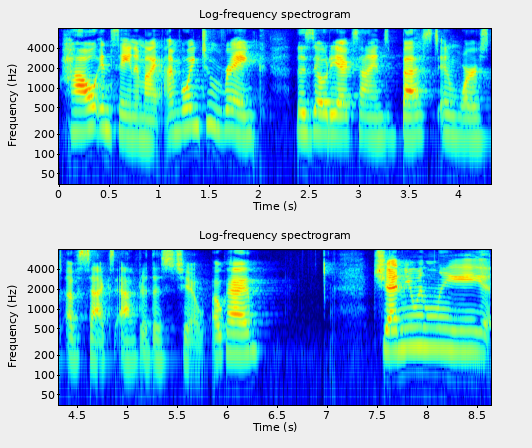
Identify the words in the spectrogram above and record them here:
How insane am I? I'm going to rank the zodiac signs best and worst of sex after this, too. Okay? Genuinely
